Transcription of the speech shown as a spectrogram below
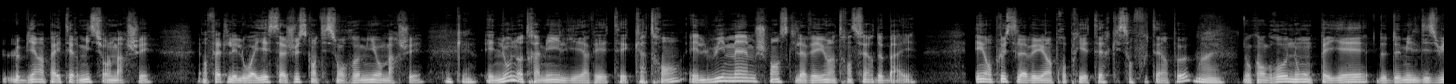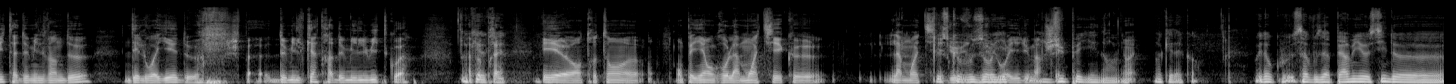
le bien n'a pas été remis sur le marché. En fait, les loyers s'ajustent quand ils sont remis au marché. Et nous, notre ami, il y avait été 4 ans, et lui-même, je pense qu'il avait eu un transfert de bail. Et en plus, il avait eu un propriétaire qui s'en foutait un peu. Ouais. Donc en gros, nous, on payait de 2018 à 2022 des loyers de je sais pas, 2004 à 2008, quoi, à peu près. Et euh, entre-temps, euh, on payait en gros la moitié que la moitié du, que vous du auriez loyer du marché. dû payer normalement Ouais. Ok, d'accord. Donc ça vous a permis aussi de,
